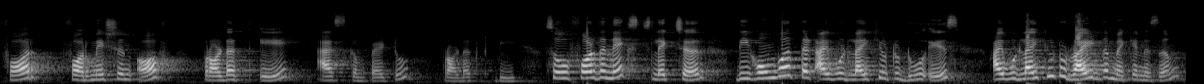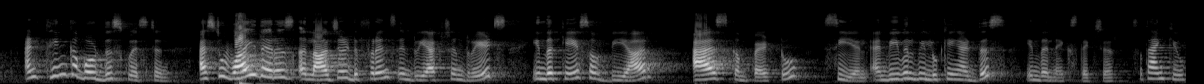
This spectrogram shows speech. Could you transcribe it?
for formation of product A as compared to product B. So, for the next lecture the homework that I would like you to do is I would like you to write the mechanism and think about this question as to why there is a larger difference in reaction rates in the case of Br as compared to Cl and we will be looking at this in the next lecture. So, thank you.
